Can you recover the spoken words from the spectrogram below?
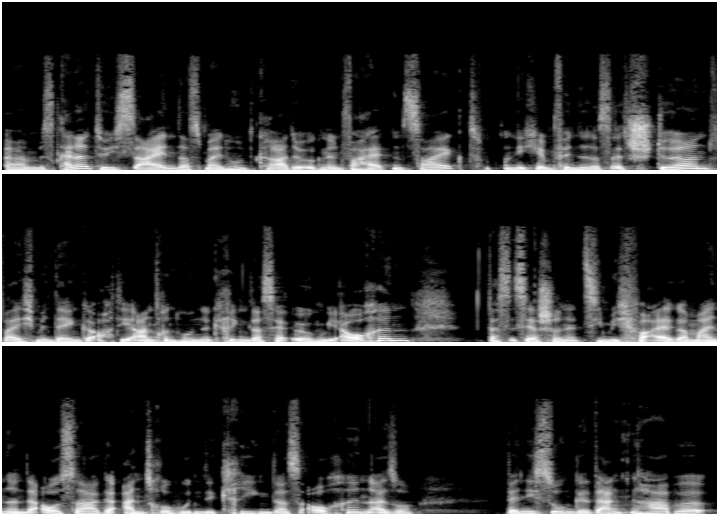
ähm, es kann natürlich sein, dass mein Hund gerade irgendein Verhalten zeigt und ich empfinde das als störend, weil ich mir denke, ach, die anderen Hunde kriegen das ja irgendwie auch hin das ist ja schon eine ziemlich verallgemeinernde Aussage. Andere Hunde kriegen das auch hin. Also wenn ich so einen Gedanken habe,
